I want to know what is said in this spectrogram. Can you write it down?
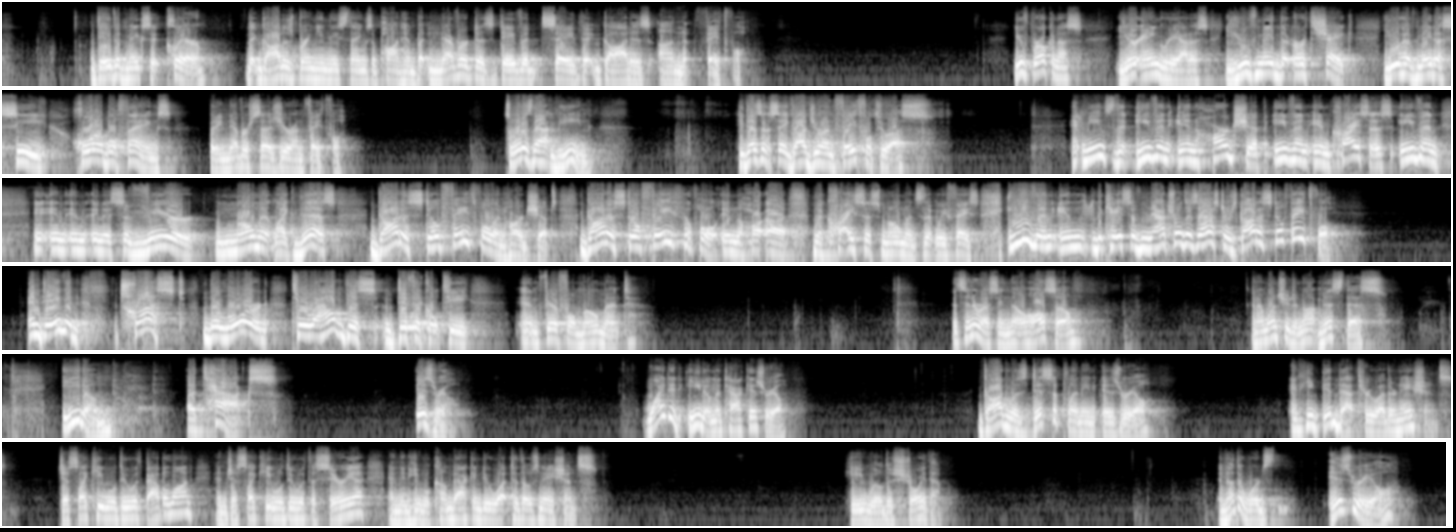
David makes it clear that God is bringing these things upon him, but never does David say that God is unfaithful. You've broken us. You're angry at us. You've made the earth shake. You have made us see horrible things, but he never says you're unfaithful. So, what does that mean? He doesn't say, God, you're unfaithful to us. It means that even in hardship, even in crisis, even in, in, in a severe moment like this, God is still faithful in hardships. God is still faithful in the, uh, the crisis moments that we face. Even in the case of natural disasters, God is still faithful. And David trust the Lord throughout this difficulty and fearful moment. It's interesting, though, also, and I want you to not miss this Edom attacks Israel. Why did Edom attack Israel? God was disciplining Israel, and he did that through other nations just like he will do with Babylon, and just like he will do with Assyria, and then he will come back and do what to those nations? He will destroy them. In other words, Israel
